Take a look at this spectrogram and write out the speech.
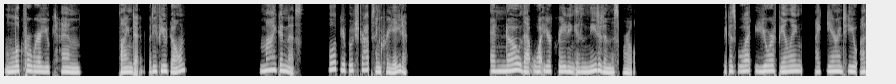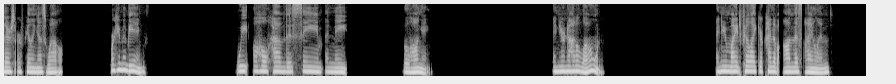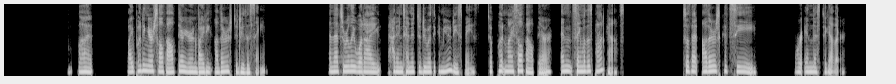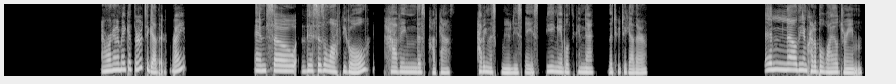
Look for where you can find it. But if you don't, my goodness, pull up your bootstraps and create it. And know that what you're creating is needed in this world. Because what you're feeling, I guarantee you others are feeling as well. We're human beings we all have this same innate longing. And you're not alone. And you might feel like you're kind of on this island. But by putting yourself out there, you're inviting others to do the same. And that's really what I had intended to do with the community space to put myself out there and same with this podcast so that others could see we're in this together and we're going to make it through together, right? And so this is a lofty goal having this podcast, having this community space, being able to connect the two together. And now the incredible wild dream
